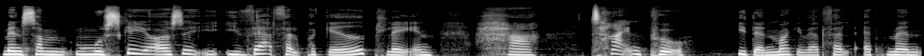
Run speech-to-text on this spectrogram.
men som måske også i, i hvert fald på gadeplan har tegn på, i Danmark i hvert fald, at man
